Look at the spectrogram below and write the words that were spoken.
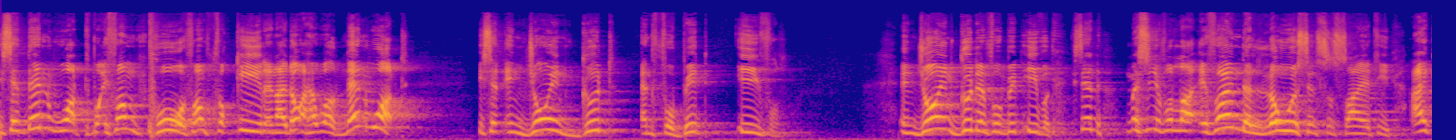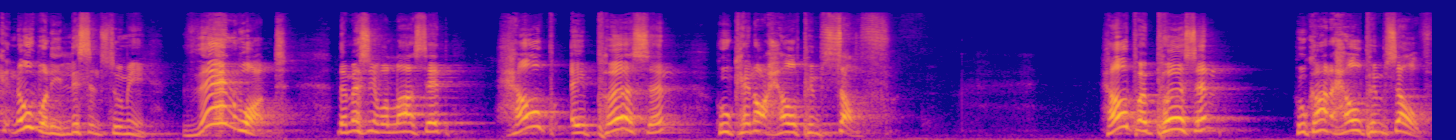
He said, Then what? But if I'm poor, if I'm fakir and I don't have wealth, then what? He said, Enjoin good and forbid evil. Enjoin good and forbid evil. He said, Messenger of Allah, if I'm the lowest in society, I can, nobody listens to me. Then what? The Messenger of Allah said, Help a person who cannot help himself. Help a person who can't help himself.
